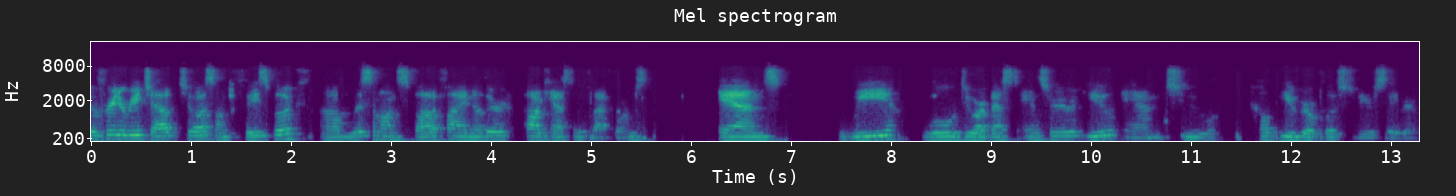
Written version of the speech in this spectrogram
feel free to reach out to us on Facebook, um, listen on Spotify and other podcasting platforms, and we will do our best to answer you and to help you grow closer to your Savior.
